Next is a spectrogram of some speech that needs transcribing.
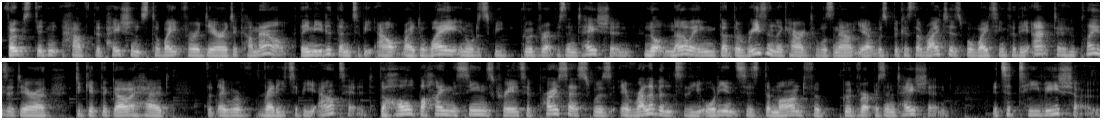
Folks didn't have the patience to wait for Adira to come out. They needed them to be out right away in order to be good representation, not knowing that the reason the character wasn't out yet was because the writers were waiting for the actor who plays Adira to give the go-ahead that they were ready to be outed. The whole behind the scenes creative process was irrelevant to the audience's demand for good representation. It's a TV show.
